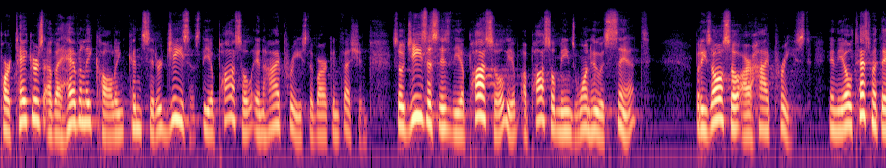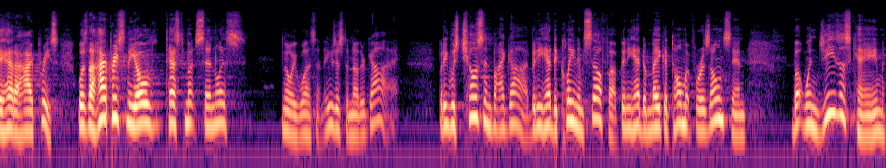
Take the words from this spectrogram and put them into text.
partakers of a heavenly calling, consider Jesus, the apostle and high priest of our confession. So Jesus is the apostle. The apostle means one who is sent, but he's also our high priest. In the Old Testament, they had a high priest. Was the high priest in the Old Testament sinless? No, he wasn't. He was just another guy. But he was chosen by God. But he had to clean himself up and he had to make atonement for his own sin. But when Jesus came,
